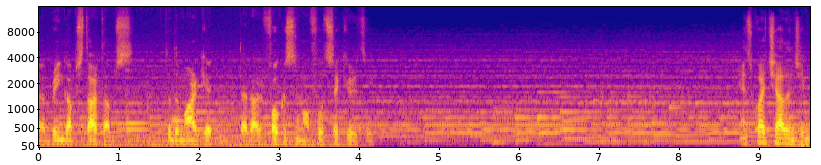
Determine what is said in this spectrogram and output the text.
uh, bring up startups to the market that are focusing on food security. It's quite challenging,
